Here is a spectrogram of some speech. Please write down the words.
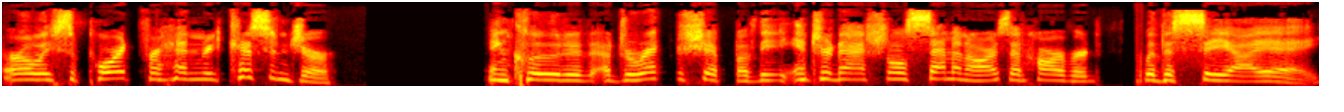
Early support for Henry Kissinger included a directorship of the international seminars at Harvard with the CIA.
